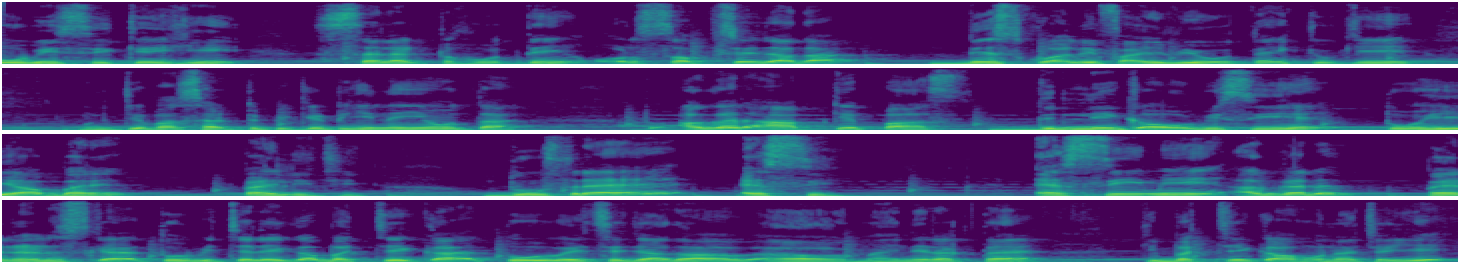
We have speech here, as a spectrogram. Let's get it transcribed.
ओबीसी के ही सेलेक्ट होते हैं और सबसे ज़्यादा डिसक्वालीफाई भी होते हैं, क्योंकि उनके पास सर्टिफिकेट ही नहीं होता। तो अगर आपके पास दिल्ली का ओबीसी है तो ही आप भरें। पहली चीज़। दूसरा है एससी एससी में अगर पेरेंट्स का है तो भी चलेगा, बच्चे का तो वैसे ज़्यादा मायने रखता है कि बच्चे का होना चाहिए।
